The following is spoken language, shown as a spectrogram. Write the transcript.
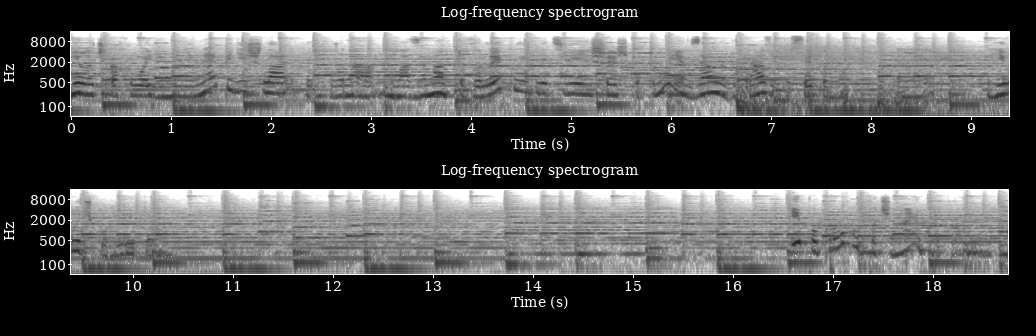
гілочка хвої мені не підійшла, вона була занадто великою для цієї шишки, тому я взяла відразу посипану е, гілочку глітером. І по кругу починаю приклеювати.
